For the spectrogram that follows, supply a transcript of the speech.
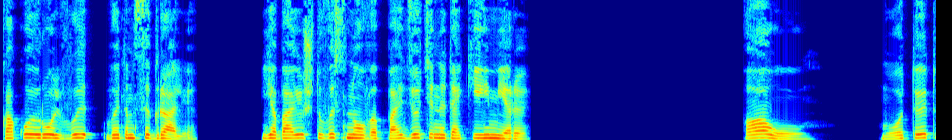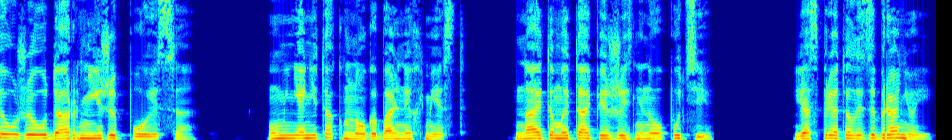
какую роль вы в этом сыграли. Я боюсь, что вы снова пойдете на такие меры». «Ау, вот это уже удар ниже пояса. У меня не так много больных мест на этом этапе жизненного пути. Я спряталась за броней,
